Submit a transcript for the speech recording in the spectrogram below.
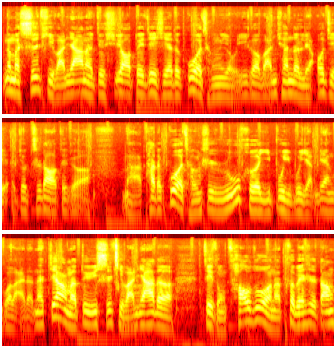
那么实体玩家呢，就需要对这些的过程有一个完全的了解，就知道这个。那它的过程是如何一步一步演变过来的？那这样呢，对于实体玩家的这种操作呢，特别是当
